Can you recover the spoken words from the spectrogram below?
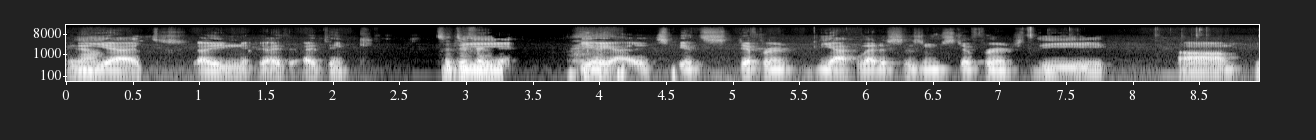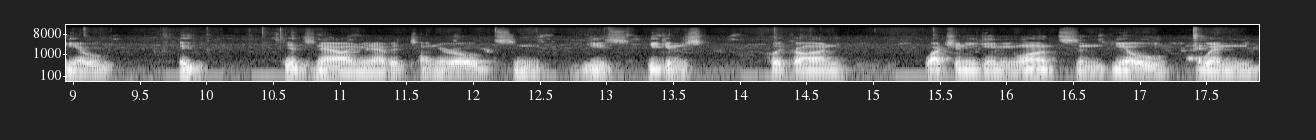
you know? Yeah it's i i, I think it's a different the, yeah yeah it's it's different. The athleticism's different. The um you know it, kids now i mean i have a 10 year old and he's he can just click on watch any game he wants. And you know, when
